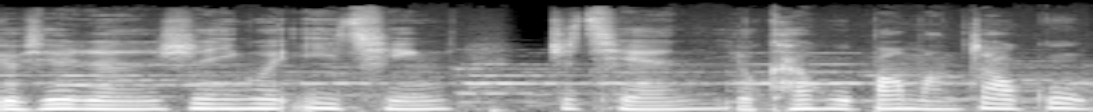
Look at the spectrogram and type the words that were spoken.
有些人是因为疫情之前有看护帮忙照顾，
